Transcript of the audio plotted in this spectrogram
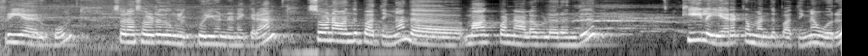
ஃப்ரீயாக இருக்கும். ஸோ நான் சொல்கிறது உங்களுக்கு புரியும்னு நினைக்கிறேன். ஸோ நான் வந்து பார்த்திங்கன்னா அந்த மார்க் பண்ண அளவுலேருந்து கீழே இறக்கம் வந்து பார்த்திங்கன்னா ஒரு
